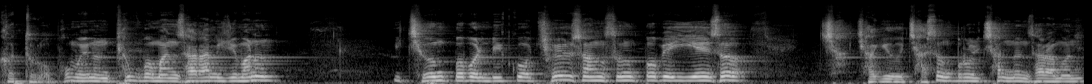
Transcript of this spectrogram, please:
겉으로 보면은 평범한 사람이지만은 이 정법을 믿고 최상승법에 의해서 자, 기의 자성부를 찾는 사람은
